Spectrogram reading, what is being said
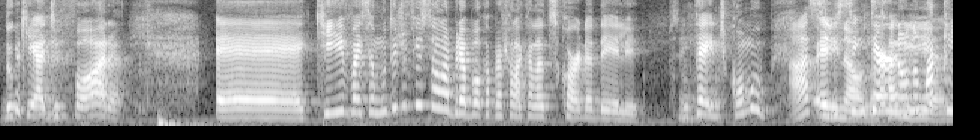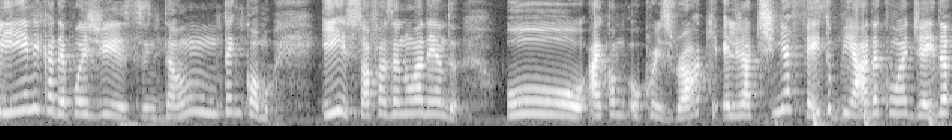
do que a de fora. É, que vai ser muito difícil ela abrir a boca pra falar que ela discorda dele. Entende? Como Ah, sim, ele não, se internou numa clínica depois disso, então não tem como. E só fazendo um adendo, o, o Chris Rock, ele já tinha feito piada com a Jada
